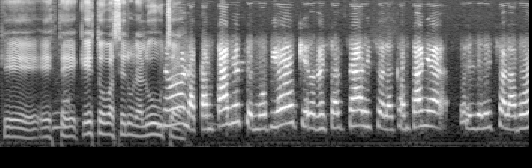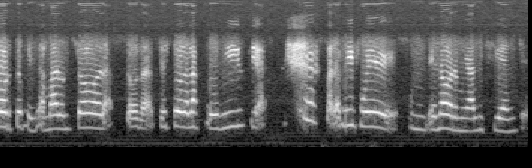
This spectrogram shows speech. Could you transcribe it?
que este que esto va a ser una lucha. No, la campaña se movió, quiero resaltar eso, la campaña por el derecho al aborto, me llamaron todas, todas, de todas las provincias para mí fue un enorme aliciente,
